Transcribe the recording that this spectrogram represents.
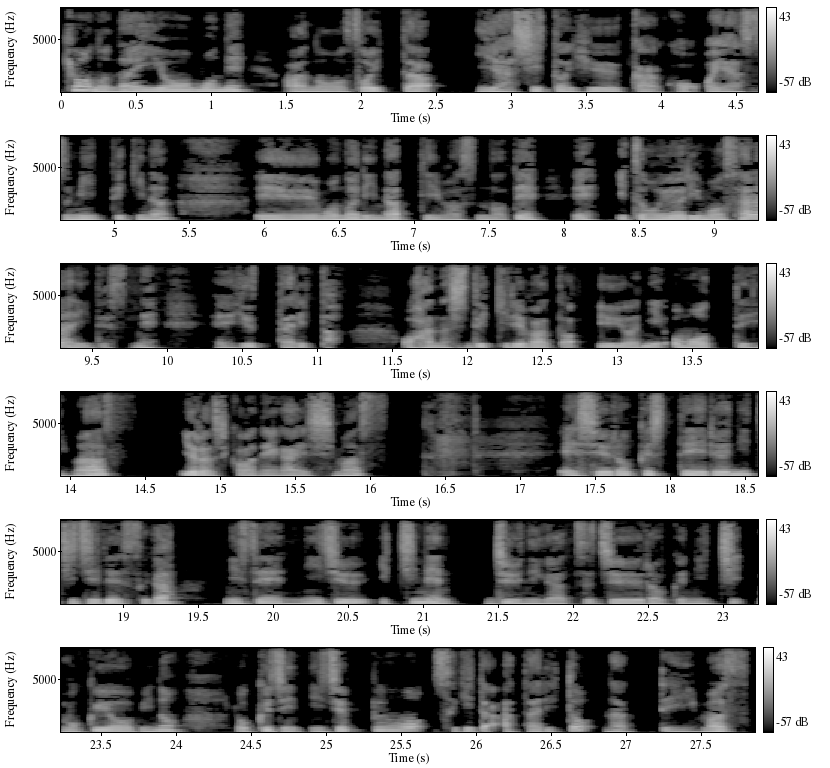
今日の内容もね、あの、そういった癒しというか、こう、お休み的な、えーものになっていますので、えいつもよりもさらにですね、えゆったりとお話しできればというように思っています。よろしくお願いします。え収録している日時ですが、2021年12月16日木曜日の6時20分を過ぎたあたりとなっています。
